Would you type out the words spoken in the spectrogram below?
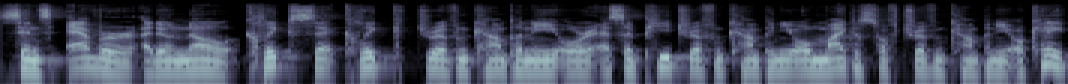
since ever, I don't know, Qlik Qlik driven company or SAP driven company or Microsoft driven company. Okay,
